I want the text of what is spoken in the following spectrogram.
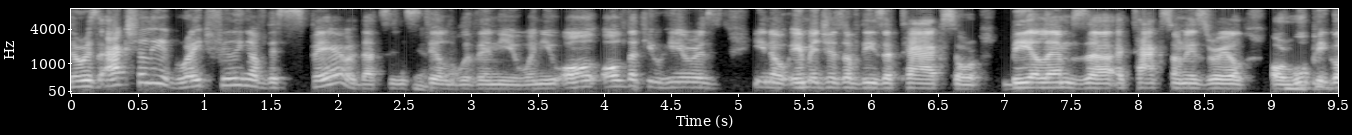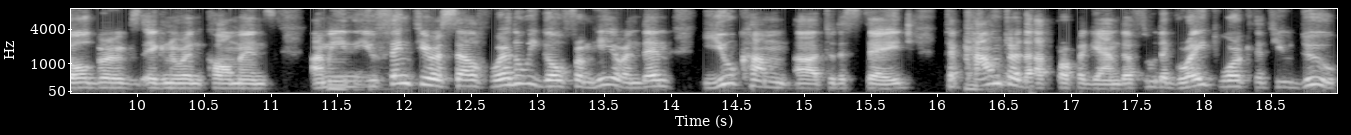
there is actually a great feeling of despair that's instilled yeah. within you when you all, all that you hear is you know images of these attacks or blm's uh, attacks on israel or mm-hmm. whoopi goldberg's ignorant comments i mean mm-hmm. you think to yourself where do we go from here and then you come uh, to the stage to mm-hmm. counter that propaganda through the great work that you do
